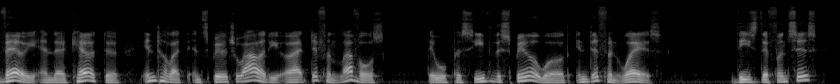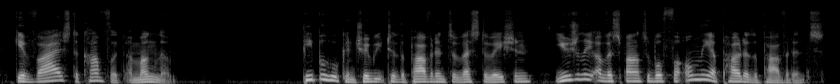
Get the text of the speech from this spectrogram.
vary and their character, intellect, and spirituality are at different levels, they will perceive the spirit world in different ways. These differences give rise to conflict among them. People who contribute to the providence of restoration usually are responsible for only a part of the providence.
